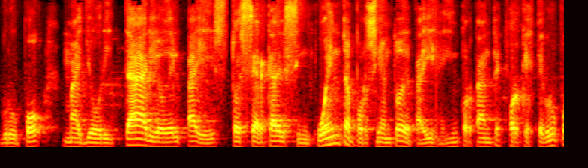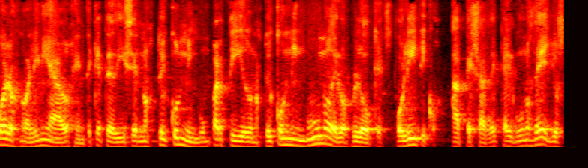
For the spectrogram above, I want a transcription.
grupo mayoritario del país, entonces cerca del 50% del país. Es importante porque este grupo de los no alineados, gente que te dice no estoy con ningún partido, no estoy con ninguno de los bloques políticos, a pesar de que algunos de ellos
